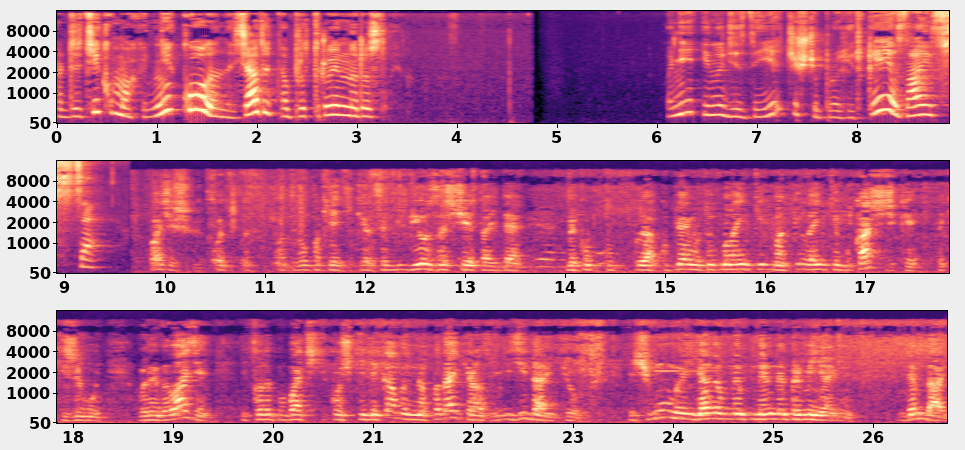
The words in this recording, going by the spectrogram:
Адже ці комахи ніколи не сядуть на протруєну рослину. Мені іноді здається, що про гірки я знаю все. Бачиш, от, от, от в пакетики, це біозащита йде. Ми куп, куп, да, купляємо тут маленькі, маленькі букашечки, які живуть. Вони вилазять, і коли побачать якогось шкідника, вони нападають разом і з'їдають його. І чому ми я не, не, не приміняємо? Йдемо далі.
